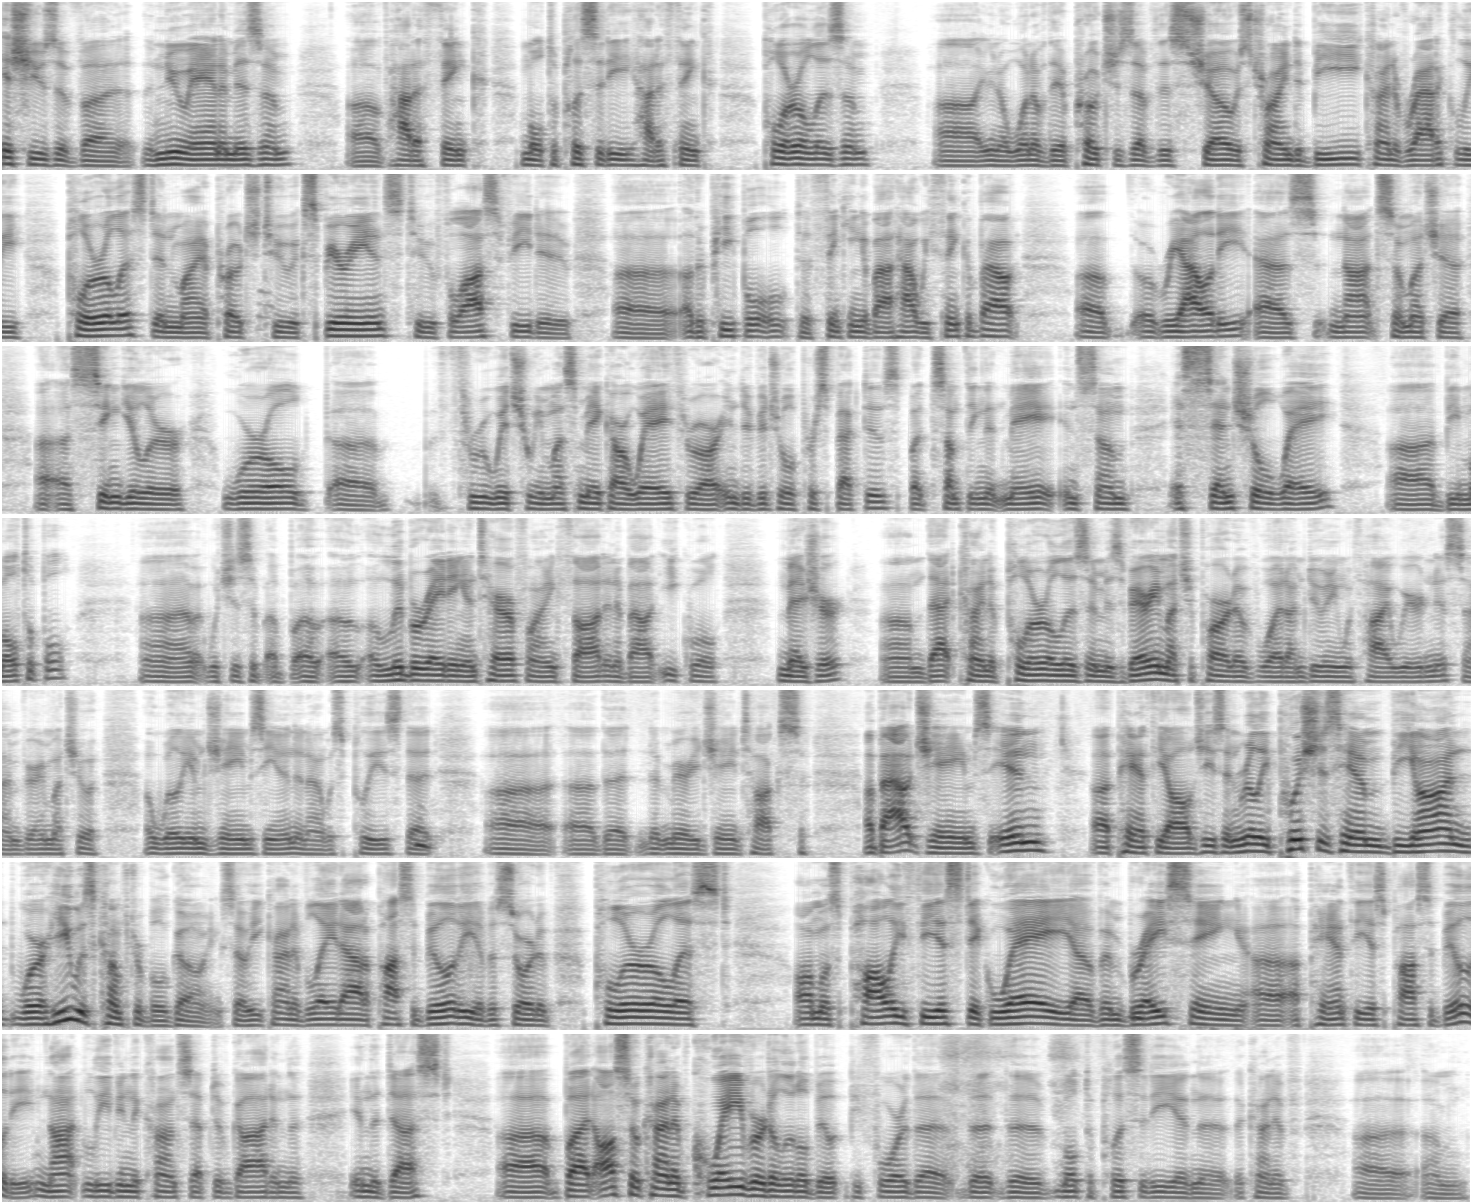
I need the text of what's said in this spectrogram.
issues of uh, the new animism, of how to think multiplicity, how to think pluralism. Uh, you know, one of the approaches of this show is trying to be kind of radically pluralist in my approach to experience, to philosophy, to uh, other people, to thinking about how we think about uh, reality as not so much a, a singular world uh, through which we must make our way through our individual perspectives, but something that may, in some essential way, uh, be multiple, uh, which is a, a, a, liberating and terrifying thought in about equal measure. Um, that kind of pluralism is very much a part of what I'm doing with High Weirdness. I'm very much a, a William Jamesian, and I was pleased that uh, uh, that, that Mary Jane talks about James in uh, pantheologies and really pushes him beyond where he was comfortable going. So he kind of laid out a possibility of a sort of pluralist, almost polytheistic way of embracing uh, a pantheist possibility, not leaving the concept of God in the in the dust. Uh, but also kind of quavered a little bit before the the, the multiplicity and the the kind of uh, um,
